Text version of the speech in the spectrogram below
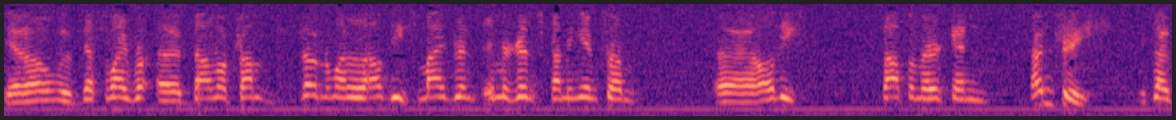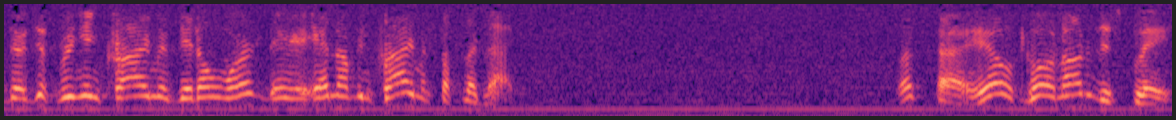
You know, that's why uh, Donald Trump doesn't want to allow these migrants, immigrants coming in from uh, all these South American countries because they're just bringing crime. If they don't work, they end up in crime and stuff like that. What the hell is going on in this place?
